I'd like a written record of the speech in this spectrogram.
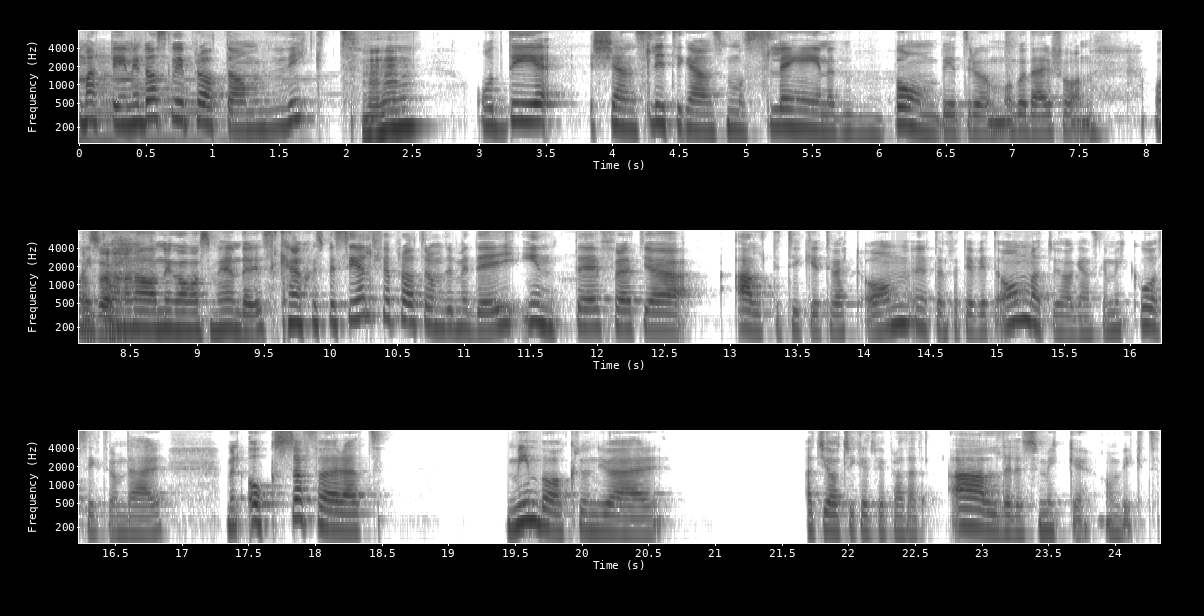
Martin, idag ska vi prata om vikt. Mm. Och det känns lite grann som att slänga in ett bomb i ett rum och gå därifrån. Och Alltså- inte ha någon aning om vad som händer. Kanske speciellt för att jag pratar om det med dig. Inte för att jag alltid tycker tvärtom. Utan för att jag vet om att du har ganska mycket åsikter om det här. Men också för att min bakgrund ju är att jag tycker att vi har pratat alldeles för mycket om vikt.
